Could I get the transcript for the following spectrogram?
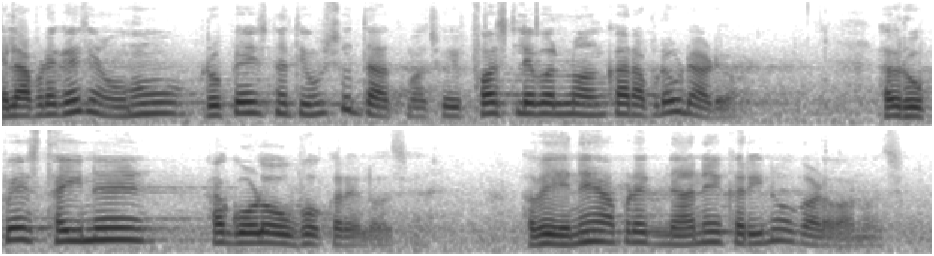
એટલે આપણે કહીએ છીએ ને, હું રૂપેશ નથી હું શુદ્ધાત્મા છું. એ ફર્સ્ટ લેવલનો અહંકાર આપણે ઉડાડ્યો. હવે રૂપેશ થઈને આ ગોળો ઊભો કરેલો છે. હવે એને આપણે જ્ઞાને કરીને ઉગાડવાનો છે.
